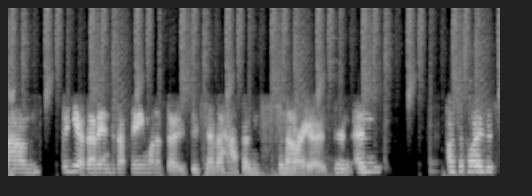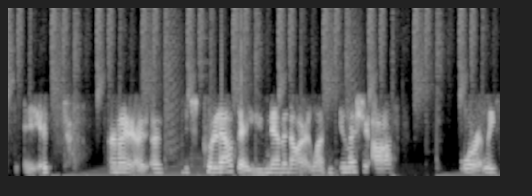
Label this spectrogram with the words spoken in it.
Um, but yeah, that ended up being one of those this never happens scenarios, and and I suppose it's it's I know I, I just put it out there. You never know, like unless you ask or at least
